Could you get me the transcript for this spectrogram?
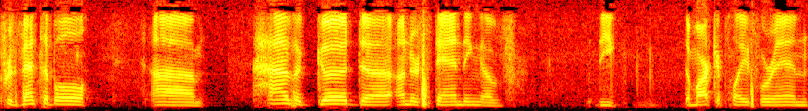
presentable, um, has a good uh, understanding of the the marketplace we're in.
